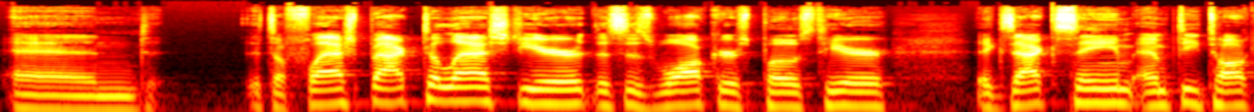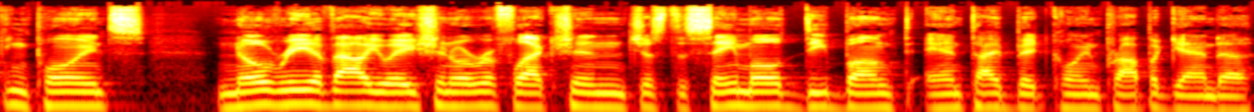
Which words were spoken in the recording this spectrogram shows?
And it's a flashback to last year. This is Walker's post here. Exact same empty talking points, no reevaluation or reflection, just the same old debunked anti Bitcoin propaganda.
